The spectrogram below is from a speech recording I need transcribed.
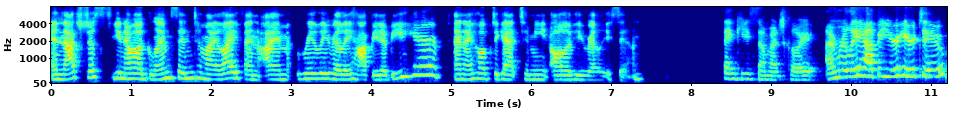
and that's just you know a glimpse into my life and i'm really really happy to be here and i hope to get to meet all of you really soon Thank you so much, Chloe. I'm really happy you're here too.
